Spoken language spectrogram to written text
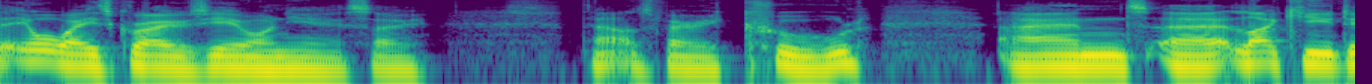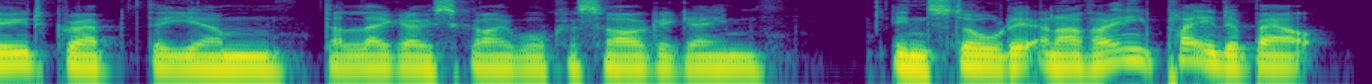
it always grows year on year. So that was very cool. And uh, like you, dude, grabbed the um, the Lego Skywalker Saga game, installed it, and I've only played about mm,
